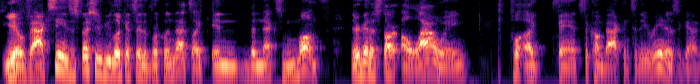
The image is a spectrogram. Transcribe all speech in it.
you know, vaccines, especially if you look at say the Brooklyn Nets, like in the next month, they're going to start allowing like fans to come back into the arenas again.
